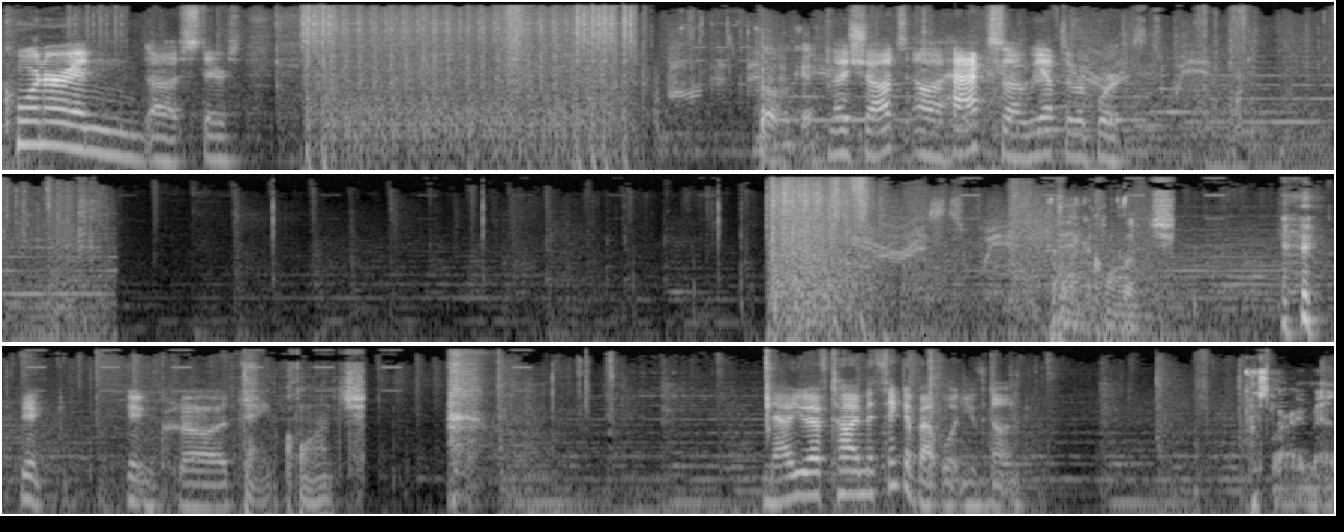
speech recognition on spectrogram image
corner and uh, stairs. Oh, okay. Nice shots. Uh, hacks. Uh, we have to report. Dank launch. Getting, getting clutch. Dank launch. Now you have time to think about what you've done. I'm Sorry, man.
